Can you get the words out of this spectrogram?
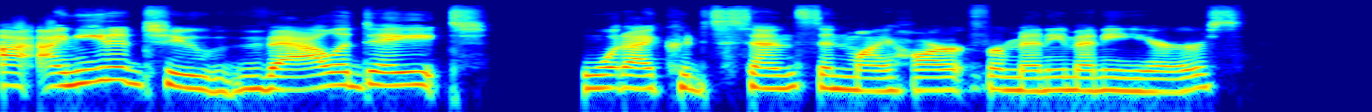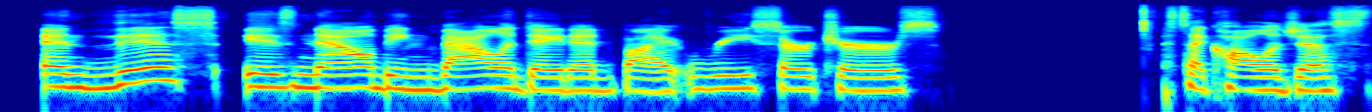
I, I needed to validate what I could sense in my heart for many, many years. And this is now being validated by researchers, psychologists,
